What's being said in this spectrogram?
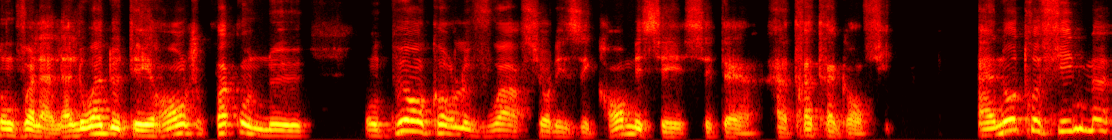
Donc voilà, la loi de Téhéran, je crois qu'on ne, on peut encore le voir sur les écrans, mais c'est un, un très très grand film. Un autre film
